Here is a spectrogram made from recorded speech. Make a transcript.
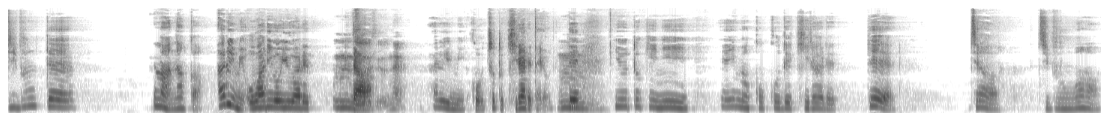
自分ってまあなんかある意味終わりを言われうんだそうですよね。ある意味こうちょっと切られたよってうん。いう時に、え今ここで切られてじゃあ自分は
